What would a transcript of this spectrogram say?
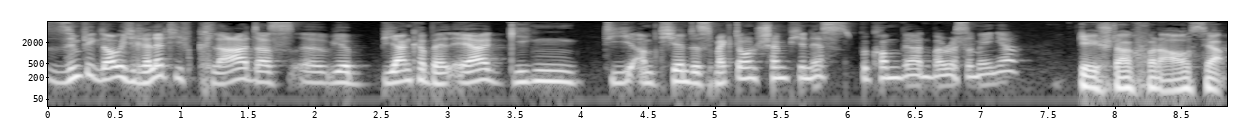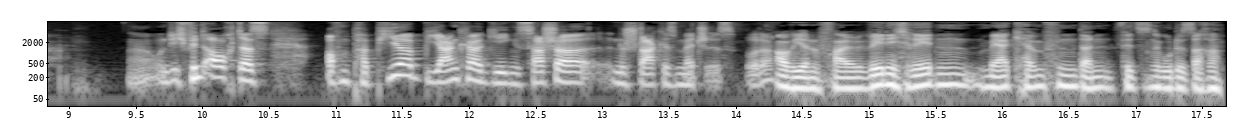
sind wir, glaube ich, relativ klar, dass äh, wir Bianca Belair gegen die amtierende SmackDown-Championess bekommen werden bei WrestleMania. Gehe ich stark von aus, ja. ja und ich finde auch, dass auf dem Papier Bianca gegen Sascha ein starkes Match ist, oder? Auf jeden Fall. Wenig reden, mehr kämpfen, dann wird es eine gute Sache.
